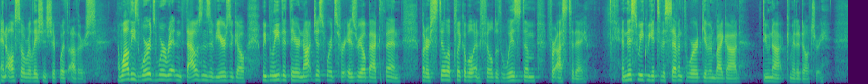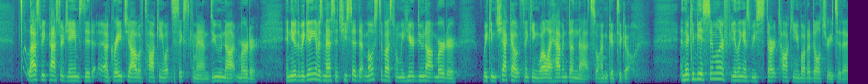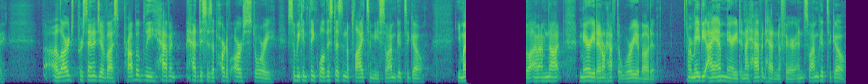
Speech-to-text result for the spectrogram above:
and also relationship with others. And while these words were written thousands of years ago, we believe that they are not just words for Israel back then, but are still applicable and filled with wisdom for us today. And this week we get to the seventh word given by God do not commit adultery. Last week, Pastor James did a great job of talking about the sixth command do not murder. And near the beginning of his message, he said that most of us, when we hear do not murder, we can check out thinking, well, I haven't done that, so I'm good to go. And there can be a similar feeling as we start talking about adultery today. A large percentage of us probably haven't had this as a part of our story. So we can think, well, this doesn't apply to me, so I'm good to go. You might, well, I'm not married, I don't have to worry about it. Or maybe I am married and I haven't had an affair, and so I'm good to go.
